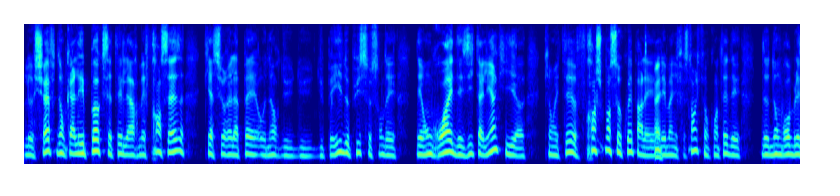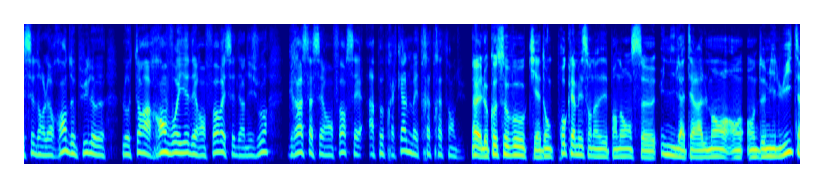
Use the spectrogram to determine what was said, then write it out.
le chef. Donc à l'époque, c'était l'armée française qui assurait la paix au nord du, du- du pays. Depuis, ce sont des, des Hongrois et des Italiens qui, euh, qui ont été franchement secoués par les, Ouais. les manifestants, qui ont compté des, de nombreux blessés dans leur rang. Depuis, l'OTAN a renvoyé des renforts et ces derniers jours, grâce à ces renforts, c'est à peu près calme, mais très très tendu. Le Kosovo, qui a donc proclamé son indépendance euh, unilatéralement en, en 2008,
